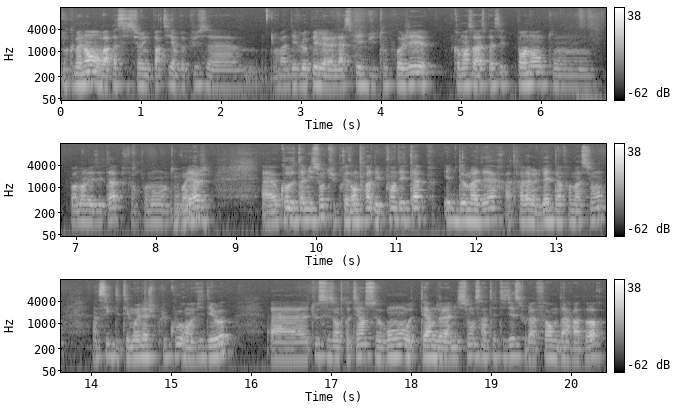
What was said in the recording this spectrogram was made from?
Donc maintenant, on va passer sur une partie un peu plus. euh, on va développer l'aspect du ton projet, comment ça va se passer pendant, ton, pendant les étapes, enfin, pendant ton Mhm. voyage. Euh, au cours de ta mission, tu présenteras des points d'étape hebdomadaires à travers une lettre d'information ainsi que des témoignages plus courts en vidéo. Euh, tous ces entretiens seront, au terme de la mission, synthétisés sous la forme d'un rapport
